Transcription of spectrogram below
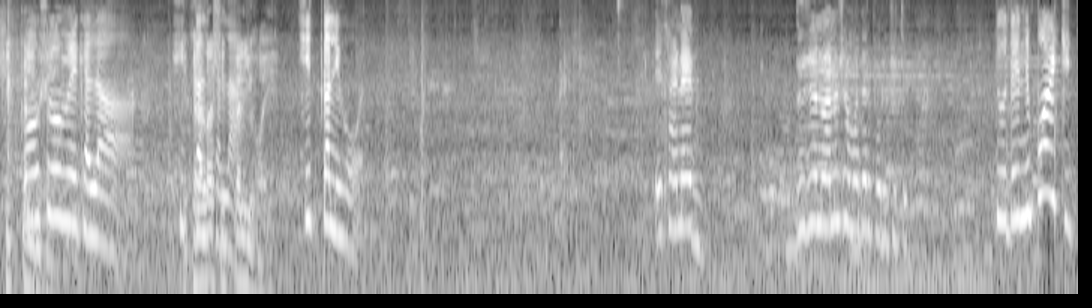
শীতকালীন খেলা। মৌসুমি খেলা এই শীতকাল খেলা। শীতকালই হয়। শীতকালই হয়। এখানে দুজন মানুষ আমাদের পরিচিত। দুদিন পরিচিত।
